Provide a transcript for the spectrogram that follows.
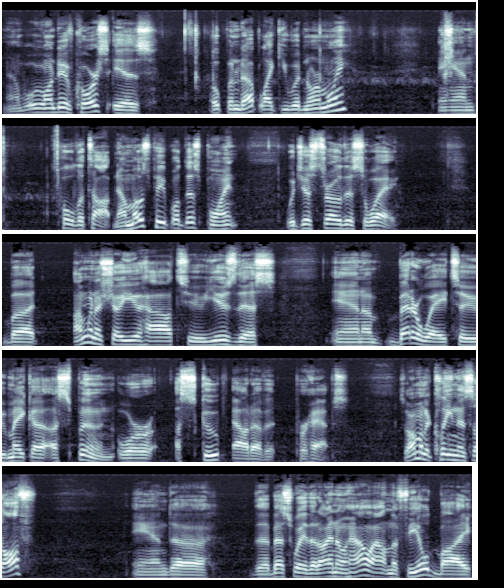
Now what we want to do, of course, is open it up like you would normally and pull the top. Now most people at this point would just throw this away. But I'm going to show you how to use this and a better way to make a, a spoon or a scoop out of it perhaps. So I'm going to clean this off and uh, the best way that I know how out in the field by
